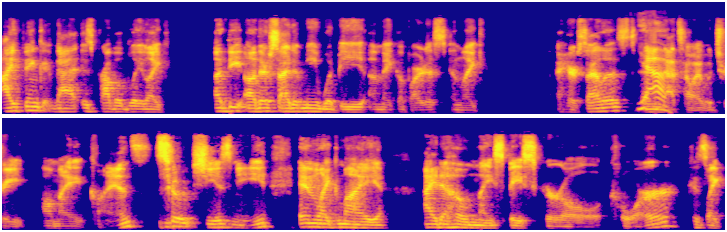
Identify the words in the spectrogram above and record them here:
I think that is probably like uh, the other side of me would be a makeup artist and like a hairstylist. Yeah. And that's how I would treat all my clients. So she is me and like my Idaho MySpace girl core, because like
